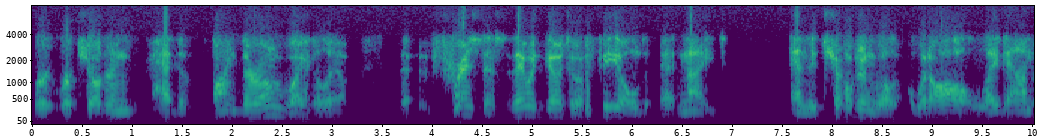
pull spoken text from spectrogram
where, where children had to find their own way to live. For instance, they would go to a field at night, and the children will would all lay down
